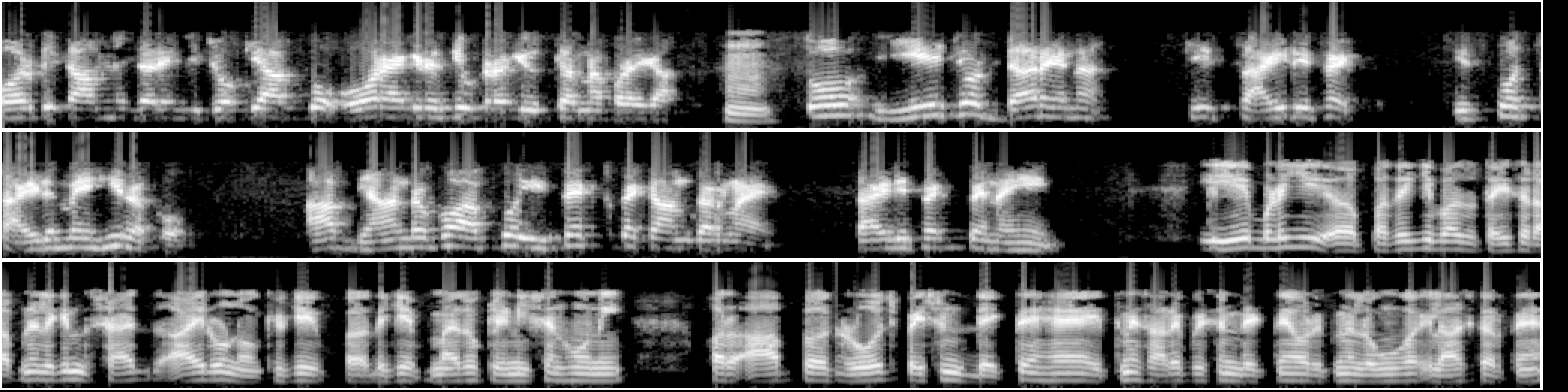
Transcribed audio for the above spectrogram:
और भी काम नहीं करेंगी जो कि आपको और एग्रेसिव ड्रग यूज़ करना पड़ेगा। तो ये जो डर है ना कि साइड इफ़ेक्ट इसको साइड में ही रखो। आप ध्यान रखो आपको इफ़ेक्ट पे काम करना है साइड इफ़ेक्ट पे नहीं। ये बड़ी पते की बात बताई सर आपने लेकिन शायद आई डोंट नो क्योंकि देखिए मैं तो क्लिनिशियन हूँ नहीं और आप रोज पेशेंट देखते हैं इतने सारे पेशेंट देखते हैं और इतने लोगों का इलाज करते हैं।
